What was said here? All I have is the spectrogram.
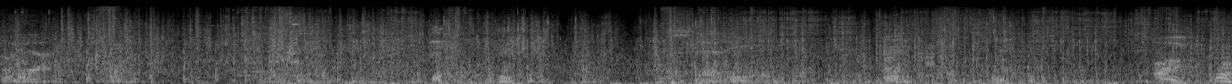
Oh, yeah. Steady. Oh, whoa.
